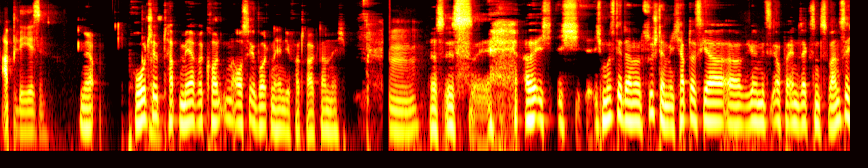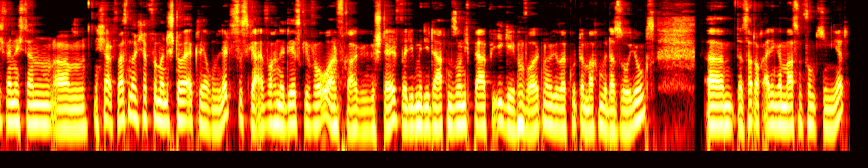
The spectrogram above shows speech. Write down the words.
ablesen. Ja. Pro-Tipp, habt mehrere Konten, außer ihr wollt einen Handyvertrag dann nicht. Mhm. Das ist, also ich, ich, ich muss dir da nur zustimmen. Ich habe das ja äh, regelmäßig auch bei N26, wenn ich dann, ähm, ich, hab, ich weiß noch, ich habe für meine Steuererklärung letztes Jahr einfach eine DSGVO-Anfrage gestellt, weil die mir die Daten so nicht per API geben wollten. Und gesagt, gut, dann machen wir das so, Jungs. Ähm, das hat auch einigermaßen funktioniert.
